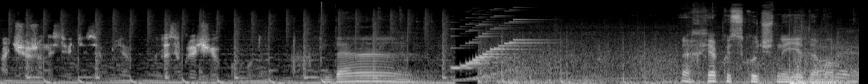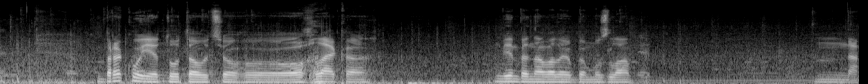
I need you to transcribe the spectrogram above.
А чого ж не світяться, бля? Хтось включив, походу. Да. Ех, якось скучно їдемо. Бракує тут оцього глека. Він би навалив би музла. Да.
